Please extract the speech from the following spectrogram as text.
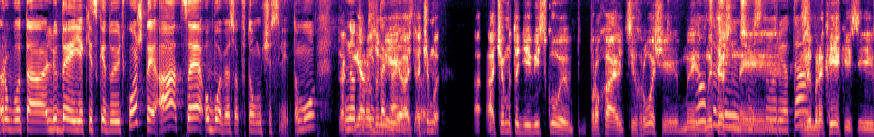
е, робота людей, які скидують кошти, а це обов'язок в тому числі. Тому Так ну, я розумію. А, а чому? А, а чому тоді військові прохають ці гроші? Ми, Ну, ми теж не історія, так? жебраки якісь і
